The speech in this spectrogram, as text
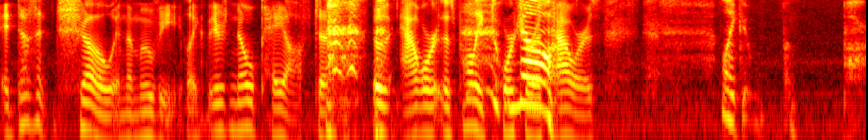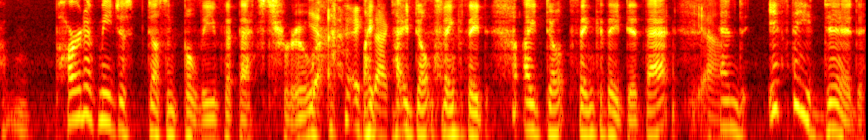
it doesn't show in the movie. Like, there's no payoff to those hours, those probably torturous No. hours. like p- part of me just doesn't believe that that's true. Yeah, like exactly. I don't think they I don't think they did that. Yeah. And if they did,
